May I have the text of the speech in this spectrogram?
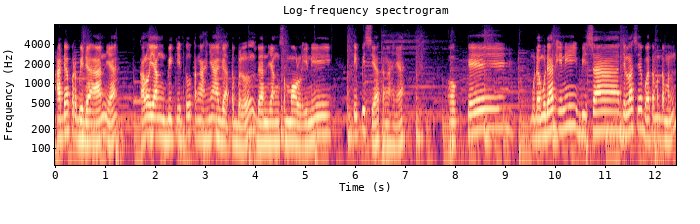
ada perbedaan ya kalau yang big itu tengahnya agak tebel dan yang small ini tipis ya tengahnya oke mudah-mudahan ini bisa jelas ya buat teman-teman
